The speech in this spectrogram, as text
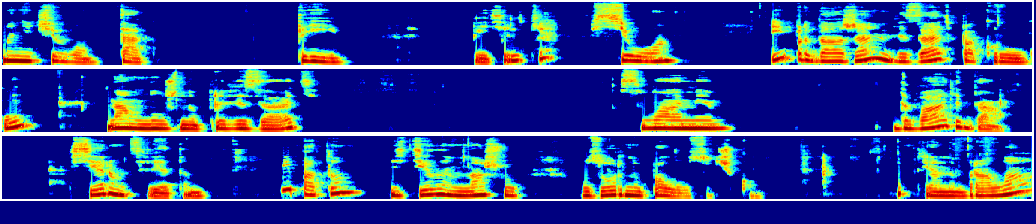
Но ничего. Так, три петельки. Все. И продолжаем вязать по кругу. Нам нужно провязать с вами два ряда серым цветом. И потом сделаем нашу узорную полосочку. Я набрала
